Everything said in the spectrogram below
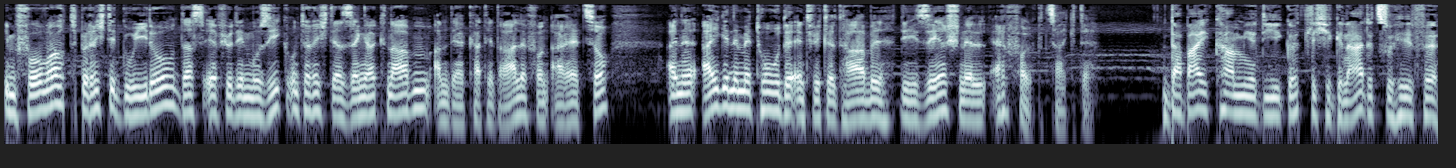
Im Vorwort berichtet Guido, dass er für den Musikunterricht der Sängerknaben an der Kathedrale von Arezzo eine eigene Methode entwickelt habe, die sehr schnell Erfolg zeigte. Dabei kam mir die göttliche Gnade zu Hilfe,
